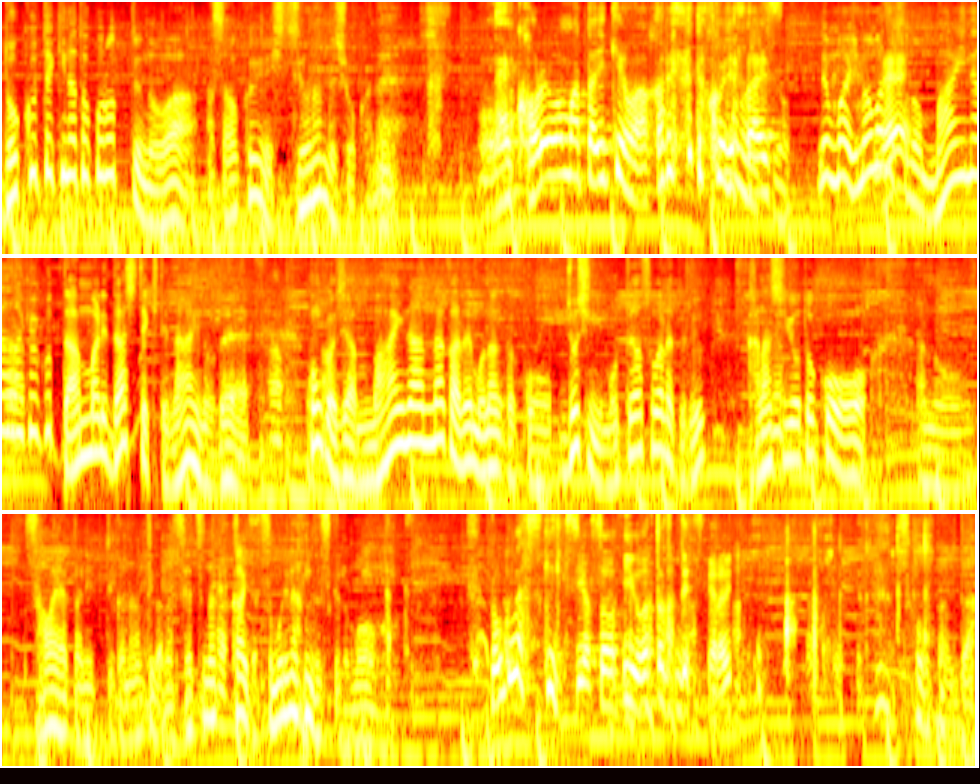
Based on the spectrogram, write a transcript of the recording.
毒的なところっていうのは浅岡優に必要なんでしょうかね？ねこれはままた意見分かれるとこじゃないです。でもまあ今までそのマイナーな曲ってあんまり出してきてないので、今回じゃあマイナーの中でもなんかこう女子にもてあそばれてる悲しい男をあの爽やかにっていうかなんていうかな切なく書いたつもりなんですけども。僕が好きですよそういう男ですから そうなんだ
